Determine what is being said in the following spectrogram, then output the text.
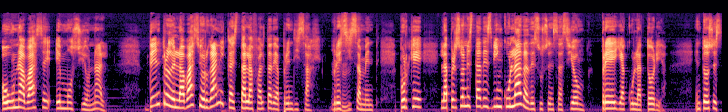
o una base emocional. Dentro de la base orgánica está la falta de aprendizaje, precisamente, porque la persona está desvinculada de su sensación preeyaculatoria. Entonces,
